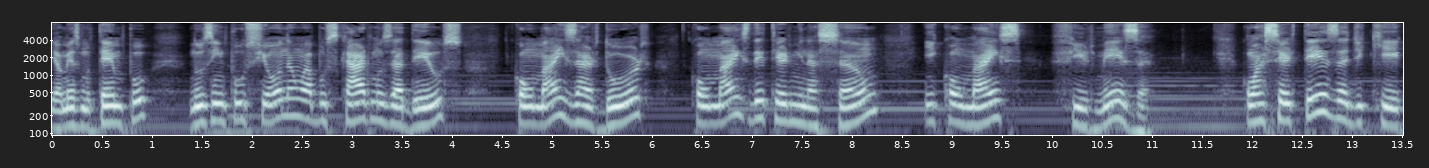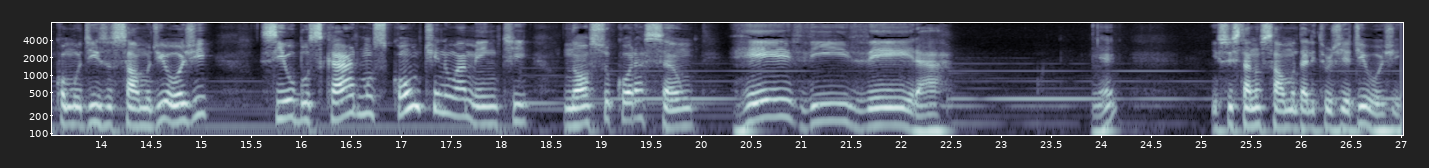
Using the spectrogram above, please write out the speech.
e ao mesmo tempo nos impulsionam a buscarmos a Deus com mais ardor com mais determinação e com mais firmeza, com a certeza de que, como diz o salmo de hoje, se o buscarmos continuamente, nosso coração reviverá. Né? Isso está no salmo da liturgia de hoje.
